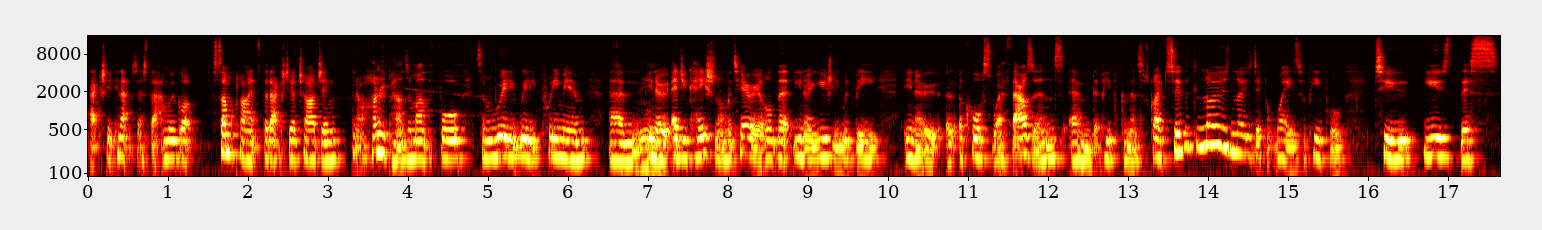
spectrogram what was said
actually can access that. And we've got some clients that actually are charging you know 100 pounds a month for some really really premium um, you know educational material that you know usually would be you know a, a course worth thousands um, that people can then subscribe to. So there's loads and loads of different ways for people to use this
